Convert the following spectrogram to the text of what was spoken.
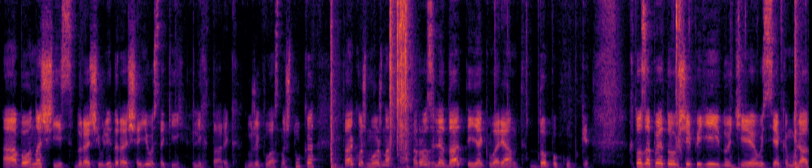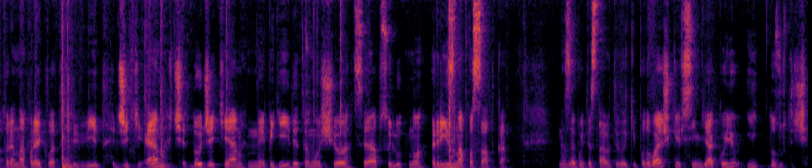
Або на 6. До речі, в лідера ще є ось такий ліхтарик. Дуже класна штука. Також можна розглядати як варіант до покупки. Хто запитував, чи підійдуть е, усі акумулятори, наприклад, від GTM чи до GTM, не підійде, тому що це абсолютно різна посадка. Не забудьте ставити великі подобачки. Всім дякую і до зустрічі!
